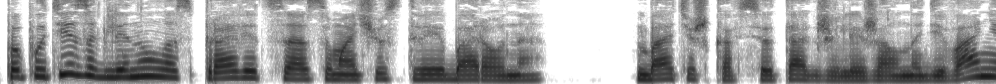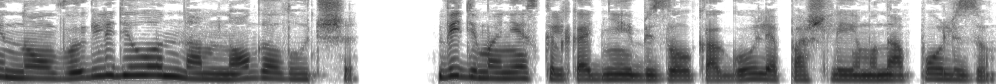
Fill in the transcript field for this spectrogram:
По пути заглянула справиться о самочувствии барона. Батюшка все так же лежал на диване, но выглядел он намного лучше. Видимо, несколько дней без алкоголя пошли ему на пользу,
